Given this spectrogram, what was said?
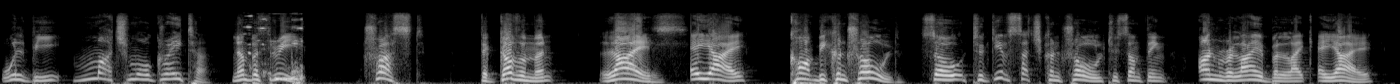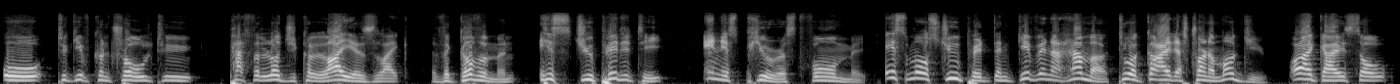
will be much more greater. Number three, trust. The government lies. AI can't be controlled. So to give such control to something unreliable like AI, or to give control to pathological liars like the government, is stupidity in its purest form, mate. It's more stupid than giving a hammer to a guy that's trying to mug you. Alright guys, so,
